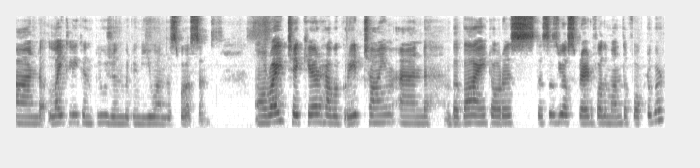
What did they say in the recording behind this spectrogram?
and likely conclusion between you and this person. Alright, take care, have a great time, and bye bye, Taurus. This is your spread for the month of October.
